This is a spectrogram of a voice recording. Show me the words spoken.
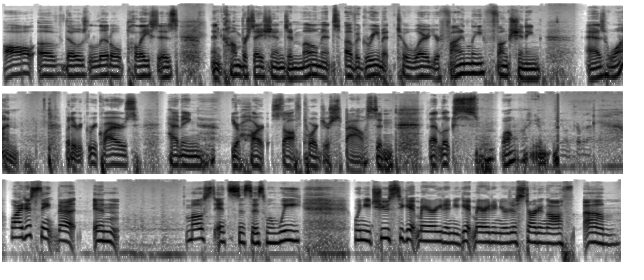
all of those little places and conversations and moments of agreement to where you're finally functioning as one. But it requires having your heart soft toward your spouse and that looks well you, want to cover that. Well i just think that in most instances when we when you choose to get married and you get married and you're just starting off um,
